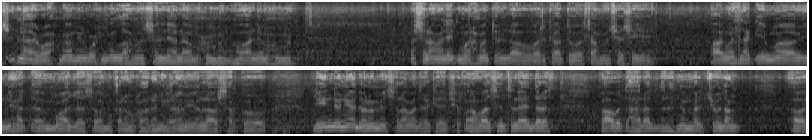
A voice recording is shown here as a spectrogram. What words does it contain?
بسم اللہ الرحمن الرحیم اللہ صلی اللہ محمد علیہ محمد السلام علیکم ورحمۃ اللہ وبرکاتہ ششی پاک مسئلہ کی نہایت معزز اور مکرم خارن گرامی اللہ سب کو دین دنیا دونوں میں سلامت رکھے فقہ ہوا سلسلہ درس باب تحرت درس نمبر چودہ اور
